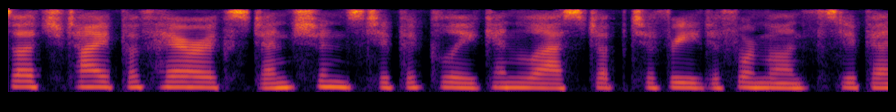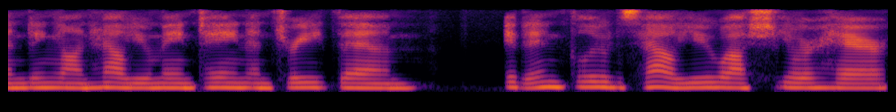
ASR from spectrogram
Such type of hair extensions typically can last up to 3 to 4 months depending on how you maintain and treat them. It includes how you wash your hair,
